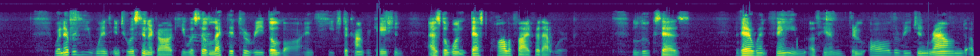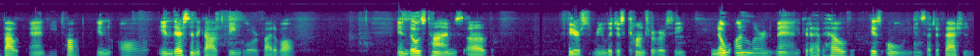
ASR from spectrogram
Whenever he went into a synagogue, he was selected to read the law and teach the congregation, as the one best qualified for that work. Luke says, There went fame of him through all the region round about, and he taught in all in their synagogues, being glorified of all. In those times of fierce religious controversy, No unlearned man could have held his own in such a fashion.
